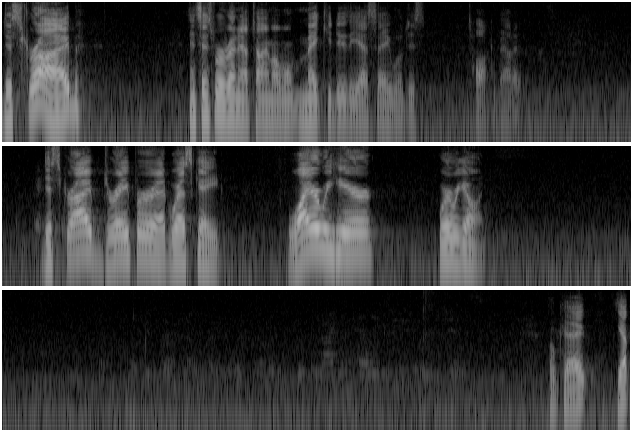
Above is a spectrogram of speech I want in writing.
Describe, and since we're running out of time, I won't make you do the essay, we'll just talk about it. Describe Draper at Westgate. Why are we here? Where are we going? Okay. Yep.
